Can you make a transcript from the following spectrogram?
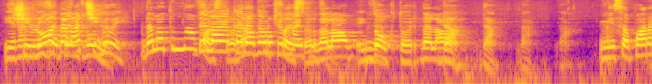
Era și lua de la cine? Noi. De la dumneavoastră, de la, care de la profesor, de la exact. doctor, de la... Da, da, da. Mi se pare,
